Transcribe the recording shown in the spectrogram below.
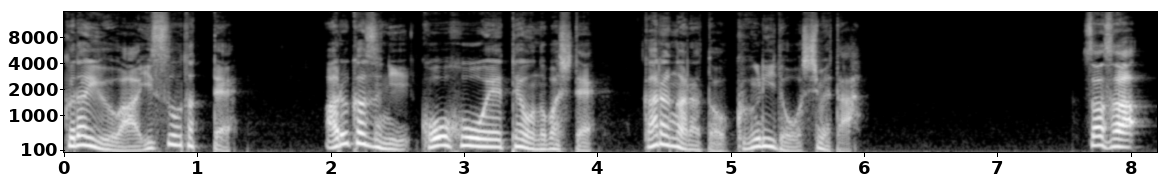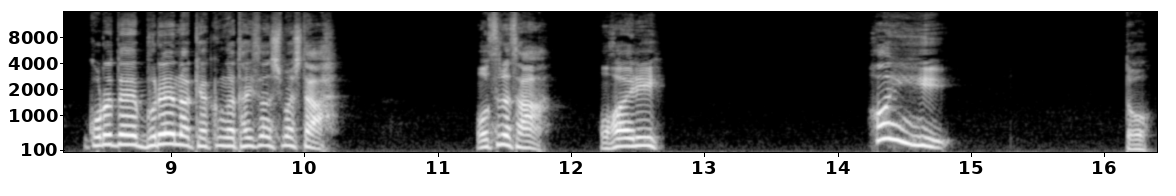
九太夫は椅子を立って歩かずに後方へ手を伸ばしてガラガラとくぐり戸を閉めた。さあさあこれで無礼な客が退散しました。おつねさんお入り。はい。と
